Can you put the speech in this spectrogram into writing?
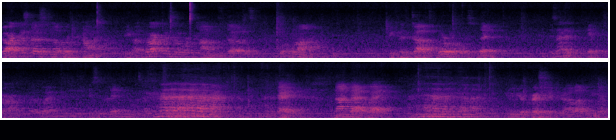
Darkness doesn't overcome it. The darkness overcomes those who are blind. Because God's world is lit. Is that a hip term, by the way? Is it lit? Okay, not that way. You- You're a Christian, you're not allowed to be lit.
